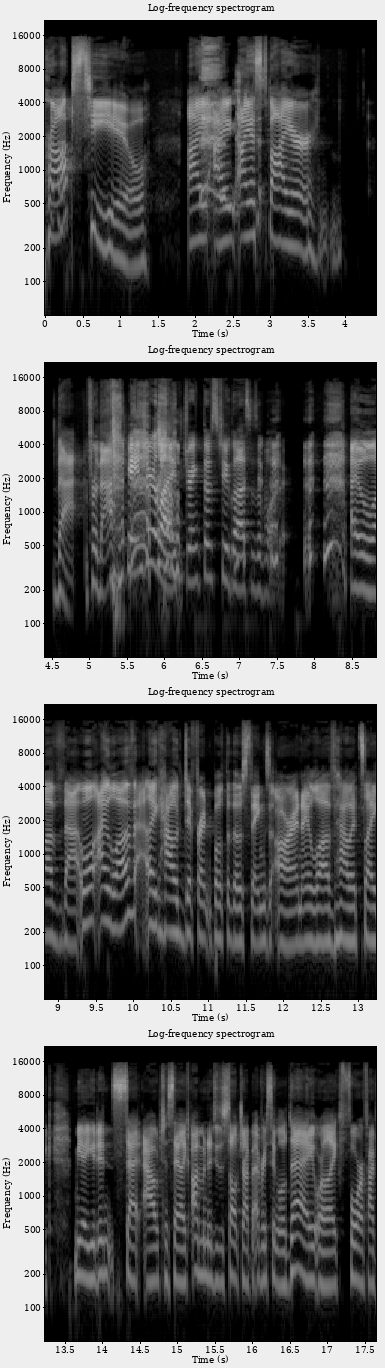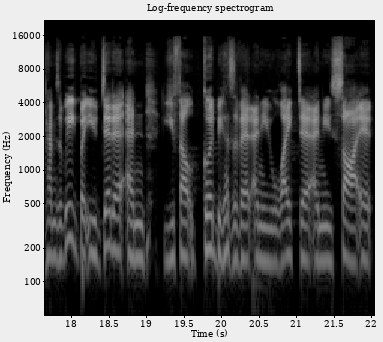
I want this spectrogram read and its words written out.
Props to you. I, I I aspire that for that. Change your life. Drink those two glasses of water. I love that. Well, I love like how different both of those things are. And I love how it's like, Mia, you didn't set out to say, like, I'm going to do the salt drop every single day or like four or five times a week, but you did it and you felt good because of it and you liked it and you saw it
